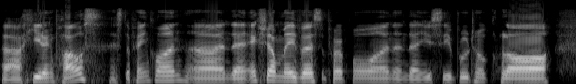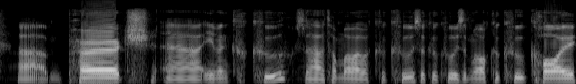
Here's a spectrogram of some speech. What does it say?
uh, Healing Pulse is the pink one, uh, and then Eggshell Mavis, the purple one, and then you see Brutal Claw, um, Purge, uh, even Cuckoo. So I'll talk about Cuckoo. So Cuckoo is a more Cuckoo Koi,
